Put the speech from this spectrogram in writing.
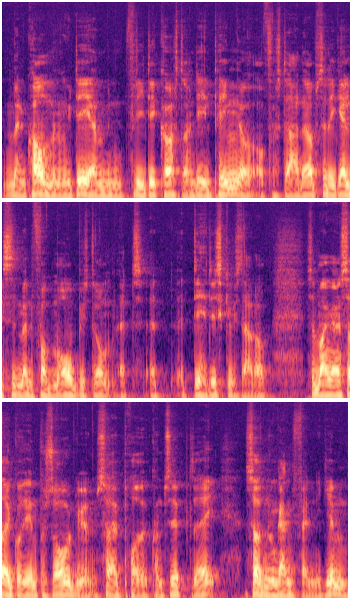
man kommer med nogle idéer, men fordi det koster en del penge at, at få startet op, så det er ikke altid, man får dem overbevist om, at, at, at det her, det skal vi starte op. Så mange gange så er jeg gået ind på sovedyr, så har jeg prøvet konceptet af, så er det nogle gange faldet igennem,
